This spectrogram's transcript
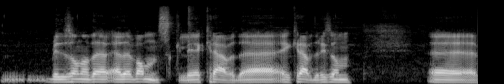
blir det sånn at det, er det vanskelig, krever det, krever det liksom eh,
